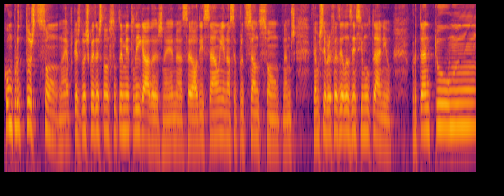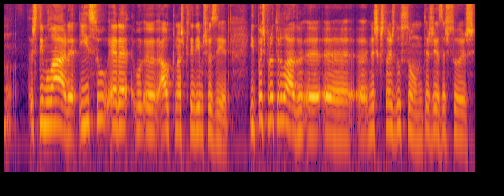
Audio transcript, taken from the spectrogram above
como produtores de som, não é? Porque as duas coisas estão absolutamente ligadas, não é? A nossa audição e a nossa produção de som, estamos, estamos sempre a fazê-las em simultâneo. Portanto, hum, estimular isso era uh, algo que nós pretendíamos fazer. E depois, por outro lado, uh, uh, nas questões do som, muitas vezes as pessoas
